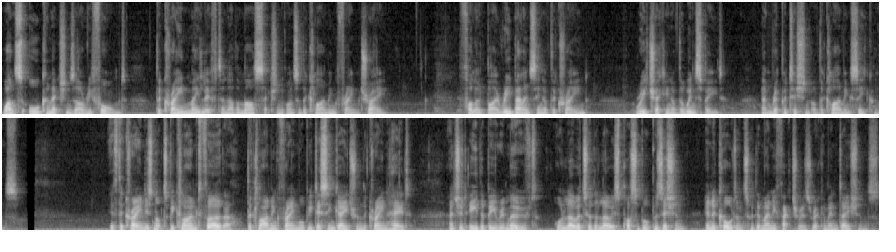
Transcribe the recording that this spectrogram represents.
Once all connections are reformed, the crane may lift another mast section onto the climbing frame tray, followed by rebalancing of the crane, rechecking of the wind speed and repetition of the climbing sequence. If the crane is not to be climbed further, the climbing frame will be disengaged from the crane head and should either be removed or lowered to the lowest possible position in accordance with the manufacturer's recommendations.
